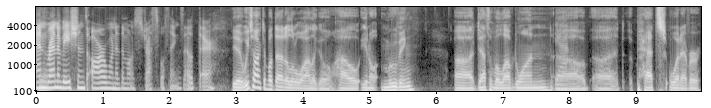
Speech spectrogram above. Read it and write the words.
And Yeah. renovations are one of the most stressful things out there. Yeah, we talked about that a little while ago. How you know moving, uh, death of a loved one, Yeah. uh, uh, pets, whatever.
